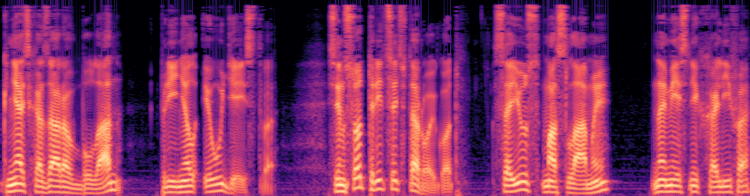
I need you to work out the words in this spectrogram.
Князь хазаров Булан принял иудейство. 732 год. Союз Масламы, наместник халифа,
